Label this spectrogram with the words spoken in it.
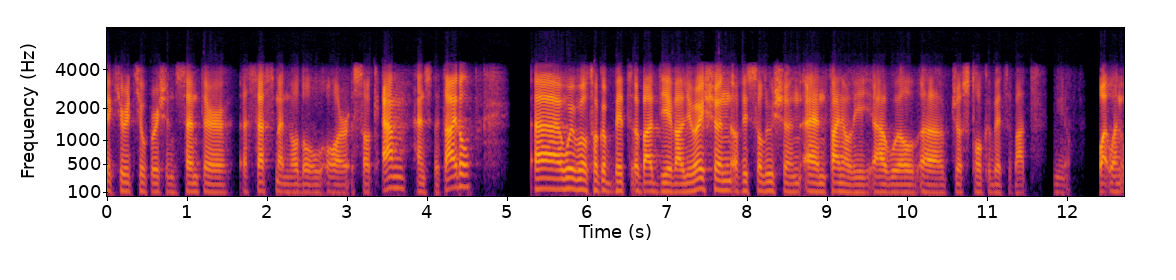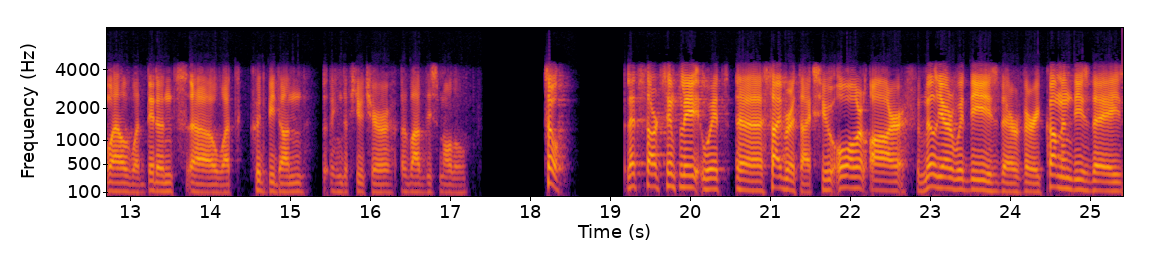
security operations center assessment model or SOC-AM, hence the title. Uh, we will talk a bit about the evaluation of this solution, and finally, we'll uh, just talk a bit about you know what went well, what didn't, uh, what could be done in the future about this model. So let's start simply with uh, cyber attacks. You all are familiar with these; they're very common these days.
